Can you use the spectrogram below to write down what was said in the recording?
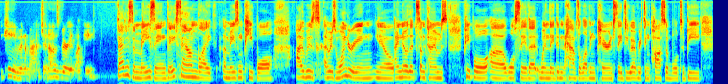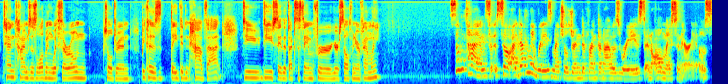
you can't even imagine. I was very lucky. That is amazing. They sound like amazing people. I was I was wondering, you know, I know that sometimes people uh, will say that when they didn't have the loving parents, they do everything possible to be ten times as loving with their own children because they didn't have that. Do you do you say that that's the same for yourself and your family? Sometimes, so I definitely raised my children different than I was raised in all my scenarios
